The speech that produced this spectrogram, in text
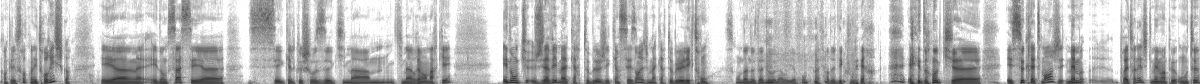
qu'en quelque sorte, qu'on est trop riche. Quoi. Et, euh, et donc, ça, c'est, euh, quelque chose qui m'a vraiment marqué. Et donc, j'avais ma carte bleue, j'ai 15-16 ans, et j'ai ma carte bleue électron ce qu'on donne aux ados, là où il ne pas faire de découvertes. Et donc, euh, et secrètement, même, pour être honnête, j'étais même un peu honteux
